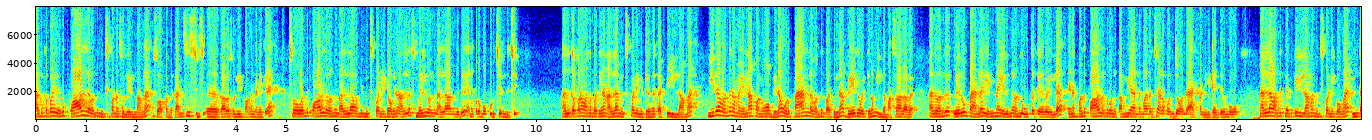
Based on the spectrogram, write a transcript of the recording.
அதுக்கப்புறம் இது வந்து பாலில் வந்து மிக்ஸ் பண்ண சொல்லியிருந்தாங்க. ஸோ அப்போ அந்த கன்சிஸ்டன்சிக்காக சொல்லியிருப்பாங்கன்னு நினைக்கிறேன். ஸோ வந்து பாலில் வந்து நல்லா வந்து மிக்ஸ் பண்ணிட்டோம் அப்படின்னா நல்ல ஸ்மெல் வந்து நல்லா இருந்தது. எனக்கு ரொம்ப பிடிச்சிருந்துச்சு. அதுக்கப்புறம் வந்து பாத்தீங்கன்னா நல்லா மிக்ஸ் பண்ணி விட்டுருங்க கட்டி இல்லாம. இதை வந்து நம்ம என்ன பண்ணுவோம் அப்படின்னா ஒரு பேன்ல வந்து பாத்தீங்கன்னா வேக வைக்கணும் இந்த மசாலாவை. அது வந்து வெறும் பேன்ல எண்ணெய் எதுவுமே வந்து ஊத்த தேவையில்லை. எனக்கு வந்து பால் வந்து கொஞ்சம் கம்மியா இருந்த மாதிரி இருந்துச்சு. ஆனா கொஞ்சம் வந்து ஆட் பண்ணிக்கிட்டேன் திரும்பவும். நல்லா வந்து கட்டி இல்லாமல் மிக்ஸ் பண்ணிக்கோங்க. இந்த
